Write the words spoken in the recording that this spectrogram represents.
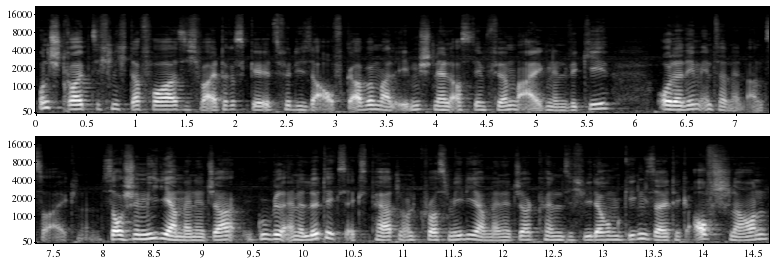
und sträubt sich nicht davor, sich weitere Skills für diese Aufgabe mal eben schnell aus dem firmeneigenen Wiki oder dem Internet anzueignen. Social Media Manager, Google Analytics Experten und Cross Media Manager können sich wiederum gegenseitig aufschlauen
